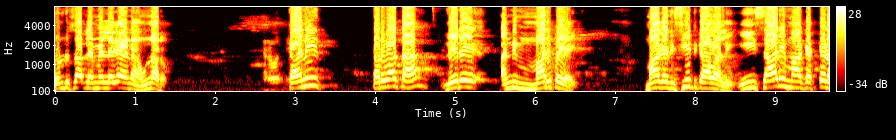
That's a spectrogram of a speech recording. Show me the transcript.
రెండు సార్లు ఎమ్మెల్యేగా ఆయన ఉన్నారు. కానీ తర్వాత వేరే అన్ని మారిపోయాయి. మాకు అది సీట్ కావాలి. ఈసారి మాకు అక్కడ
